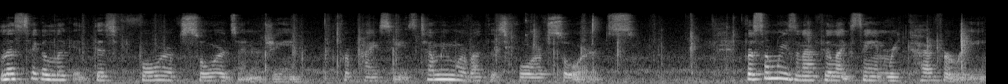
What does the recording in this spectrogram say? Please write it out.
Let's take a look at this Four of Swords energy for Pisces. Tell me more about this Four of Swords. For some reason, I feel like saying recovery.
